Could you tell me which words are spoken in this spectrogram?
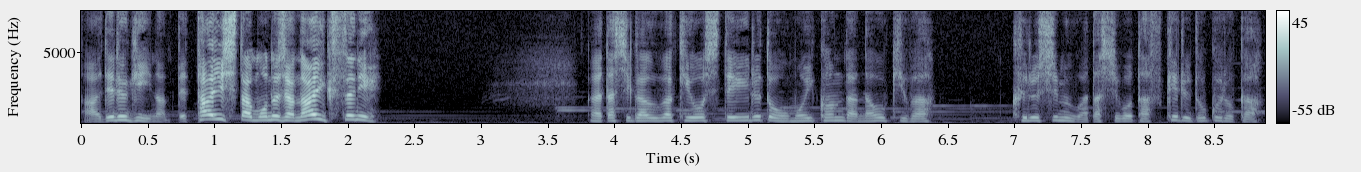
アレルギーなんて大したものじゃないくせに。私が浮気をしていると思い込んだ直樹は苦しむ私を助けるどころか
